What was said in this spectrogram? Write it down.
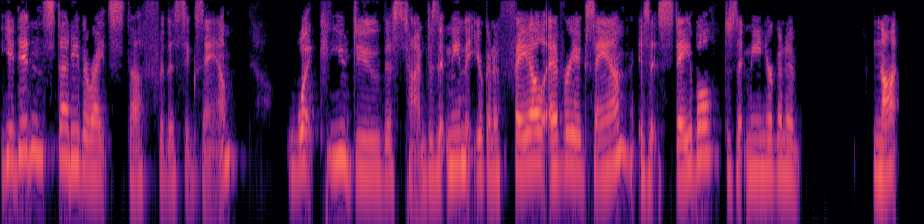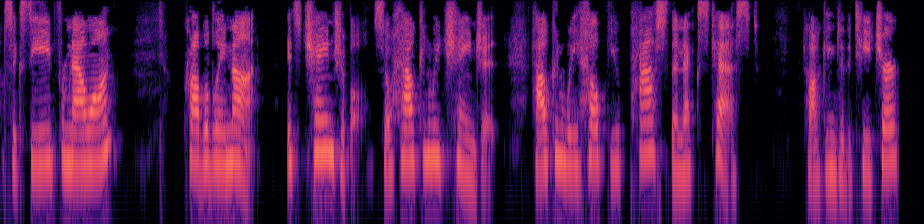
You didn't study the right stuff for this exam what can you do this time? Does it mean that you're going to fail every exam? Is it stable? Does it mean you're going to not succeed from now on? Probably not. It's changeable. So how can we change it? How can we help you pass the next test? Talking to the teacher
